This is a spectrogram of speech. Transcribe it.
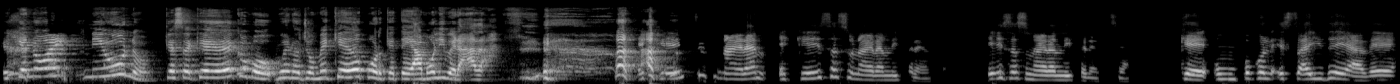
Es que no hay ni uno que se quede como, bueno, yo me quedo porque te amo liberada. Es que, esa es, una gran, es que esa es una gran diferencia. Esa es una gran diferencia. Que un poco esa idea de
